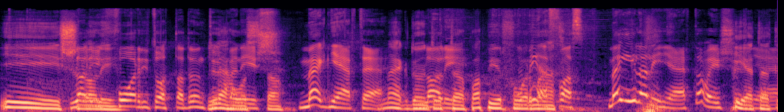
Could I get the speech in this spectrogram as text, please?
És Lali, Lali, fordított a döntőben és Lehozta. megnyerte. megdöntötte Lali. a Na, papírformát. fasz? Megint Lali nyert, tavaly is ő nyert.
